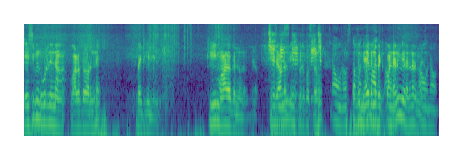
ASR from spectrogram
జేసీబీని కూడా నేను వాళ్ళ ద్వారానే బయటికి వెళ్ళింది కీ మా దగ్గర మేడం. మీరు మీ అవును పెట్టుకోండి అని మీరు అన్నారు మేడం. అవునవును.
